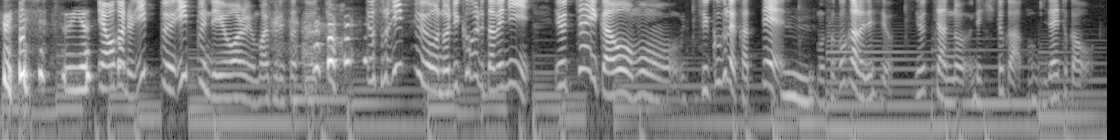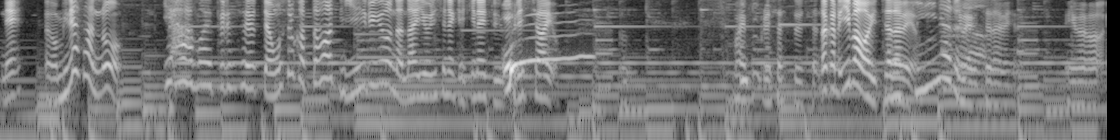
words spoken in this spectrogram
プレシャスよいや、わかる。1分、1分で終わるよ、マイプレスタスよっちゃんは。でもその1分を乗り越えるために、よっちゃんイカをもう10個ぐらい買って、うんもうそこからですよ。よっちゃんの歴史とか、議題とかをね。だから皆さんの、いやー、マイプレスタよっちゃん面白かったわって言えるような内容にしなきゃいけないというプレッシャーよ。うん、マイプレスよっちゃん。だから今は言っちゃダメよ。気になる今言なっちゃダメよ。今は、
